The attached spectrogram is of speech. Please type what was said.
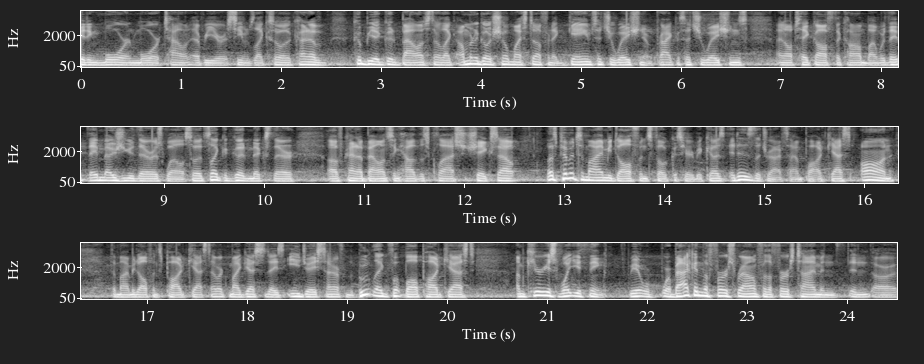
getting more and more talent every year. It seems like so it kind of could be a good balance. They're like, I'm gonna go show my stuff in a game situation and practice situations, and I'll take off the combine where they, they measure you there as well. So it's like a good mix there of kind of balancing how this class shakes out. Let's pivot to Miami Dolphins focus here because it is the Drive Time podcast on the Miami Dolphins podcast network. My guest today is EJ Snyder from the Bootleg Football Podcast. I'm curious what you think. We- We're back in the first round for the first time in, in uh,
